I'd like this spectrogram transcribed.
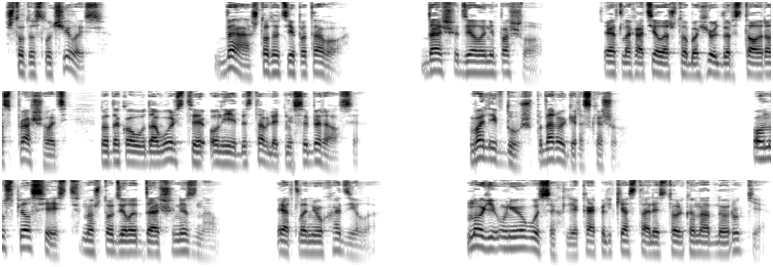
«Что-то случилось?» «Да, что-то типа того». Дальше дело не пошло. Этла хотела, чтобы Хюльдер стал расспрашивать, но такого удовольствия он ей доставлять не собирался. «Вали в душ, по дороге расскажу». Он успел сесть, но что делать дальше не знал. Эртла не уходила. Ноги у нее высохли, капельки остались только на одной руке.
